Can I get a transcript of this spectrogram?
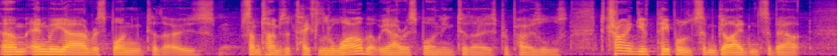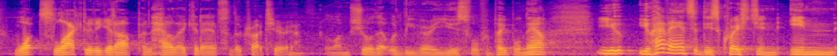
um, and we are responding to those. Sometimes it takes a little while, but we are responding to those proposals to try and give people some guidance about what's likely to get up and how they could answer the criteria. Well, I'm sure that would be very useful for people. Now, you, you have answered this question in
